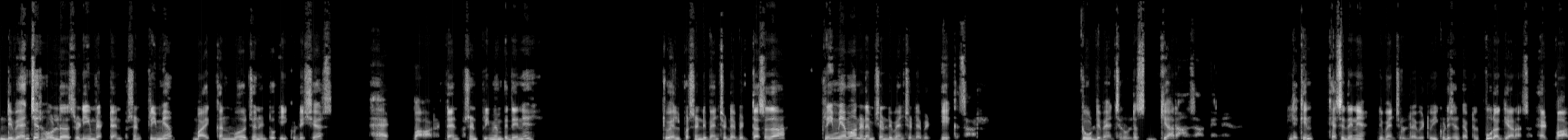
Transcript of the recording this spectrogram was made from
debenture holders redeemed at ten percent premium by conversion into equity shares at par ten percent premium पे देने ट्वेल्व परसेंट डिवेंचर डेबिट दस हज़ार प्रीमियम और रिडेम्पशन डिवेंचर डेबिट एक हज़ार। टू डिवेंचर होल्डर्स ग्यारह हज़ार देने। लेकिन कैसे देने हैं? Debenture debit to equity share capital पूरा ग्यारह हज़ार एट पार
